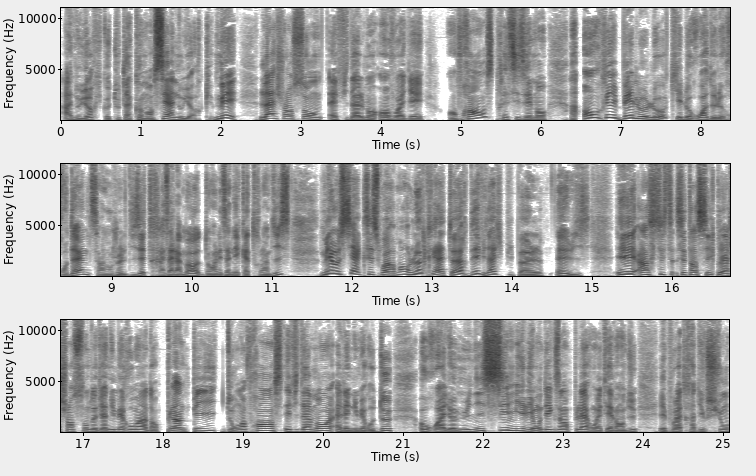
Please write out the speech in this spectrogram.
à New York et que tout a commencé à New York. Mais la chanson est finalement envoyée en France, précisément à Henri Bellolo, qui est le roi de l'Eurodance, hein, dont je le disais, très à la mode dans les années 90, mais aussi accessoirement le créateur des Village People. Eh oui. Et c'est ainsi que la chanson devient numéro 1 dans plein de pays, dont en France, évidemment, elle est numéro 2 au Royaume-Uni, 6 millions d'exemplaires ont été vendus, et pour la traduction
